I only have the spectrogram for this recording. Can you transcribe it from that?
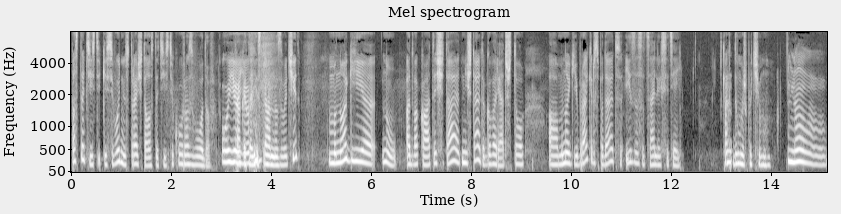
по статистике, сегодня с утра читала статистику разводов. Ой-ой-ой. Как это ни странно звучит. Многие, ну, адвокаты считают, не считают, а говорят, что а, многие браки распадаются из-за социальных сетей. Как ты думаешь, почему? Ну,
